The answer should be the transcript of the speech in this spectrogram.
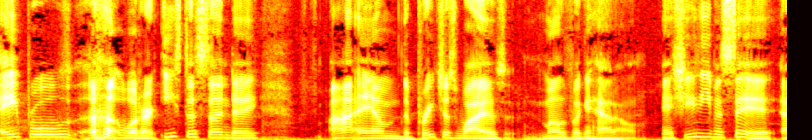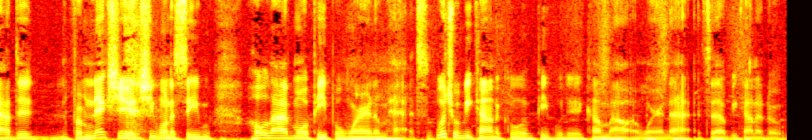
April, with her Easter Sunday, I am the preacher's wife's motherfucking hat on. And she even said after from next year she want to see a whole lot more people wearing them hats, which would be kind of cool if people did come out and wearing the hats. That'd be kind of dope.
